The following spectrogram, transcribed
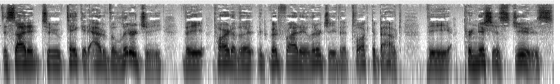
decided to take it out of the liturgy, the part of the, the Good Friday liturgy that talked about the pernicious Jews,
